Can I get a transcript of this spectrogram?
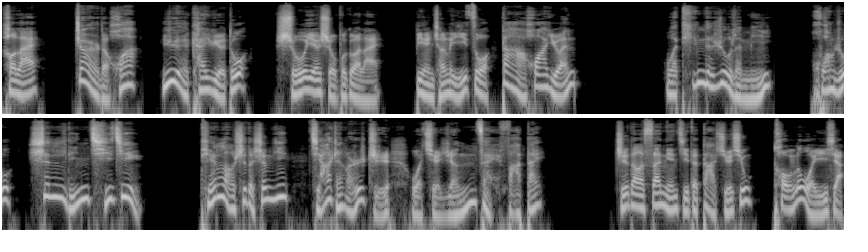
后来这儿的花越开越多，数也数不过来，变成了一座大花园。我听得入了迷，恍如身临其境。田老师的声音戛然而止，我却仍在发呆。直到三年级的大学兄捅了我一下，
